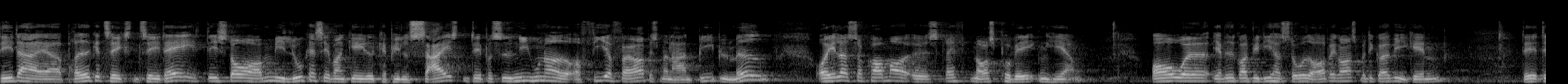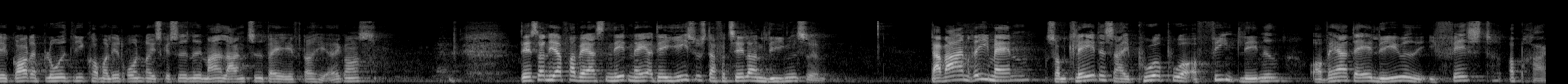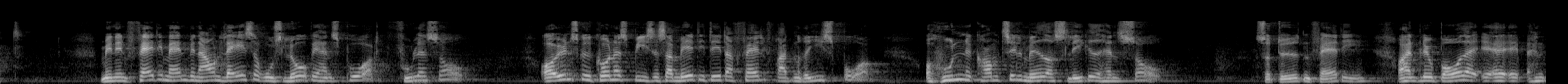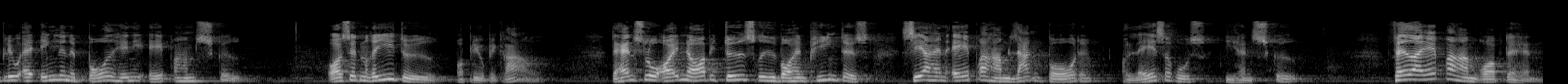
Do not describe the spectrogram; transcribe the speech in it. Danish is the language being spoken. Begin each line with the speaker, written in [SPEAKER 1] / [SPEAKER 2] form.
[SPEAKER 1] Det, der er prædiketeksten til i dag, det står om i Lukas evangeliet kapitel 16. Det er på side 944, hvis man har en bibel med. Og ellers så kommer øh, skriften også på væggen her. Og øh, jeg ved godt, vi lige har stået op, ikke også? Men det gør vi igen. Det, det er godt, at blodet lige kommer lidt rundt, når I skal sidde ned i meget lang tid bagefter her, ikke også? Det er sådan her fra vers 19 af, og det er Jesus, der fortæller en lignelse. Der var en rig mand, som klædte sig i purpur og fint linned, og hver dag levede i fest og pragt. Men en fattig mand ved navn Lazarus lå ved hans port, fuld af sorg, og ønskede kun at spise sig med i det, der faldt fra den rige spor, og hundene kom til med og slikkede hans sorg. Så døde den fattige, og han blev, båret af, han blev af englene båret hen i Abrahams skød. Også den rige døde og blev begravet. Da han slog øjnene op i dødsriget, hvor han pintes, ser han Abraham langt borte og Lazarus i hans skød. Fader Abraham, råbte han,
